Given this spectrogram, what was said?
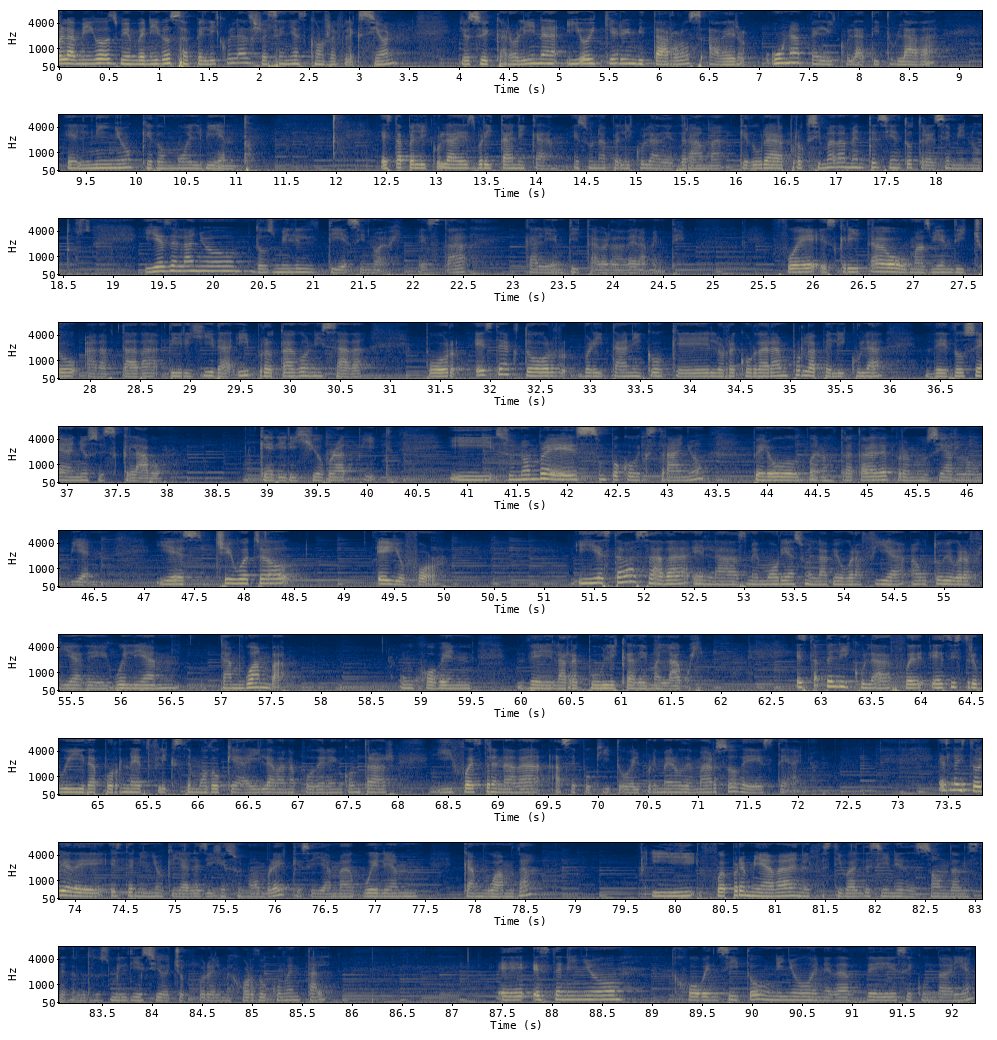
Hola amigos, bienvenidos a Películas, Reseñas con Reflexión. Yo soy Carolina y hoy quiero invitarlos a ver una película titulada El niño que domó el viento. Esta película es británica, es una película de drama que dura aproximadamente 113 minutos y es del año 2019. Está calientita verdaderamente. Fue escrita o más bien dicho adaptada, dirigida y protagonizada por este actor británico que lo recordarán por la película de 12 años esclavo que dirigió Brad Pitt. Y su nombre es un poco extraño, pero bueno, trataré de pronunciarlo bien. Y es Chiwetel Ejiofor y está basada en las memorias o en la biografía, autobiografía de William Kamwamba, un joven de la República de Malawi. Esta película fue, es distribuida por Netflix, de modo que ahí la van a poder encontrar y fue estrenada hace poquito, el primero de marzo de este año. Es la historia de este niño que ya les dije su nombre, que se llama William Kamwamba, y fue premiada en el Festival de Cine de Sundance del 2018 por el mejor documental. Eh, este niño jovencito, un niño en edad de secundaria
